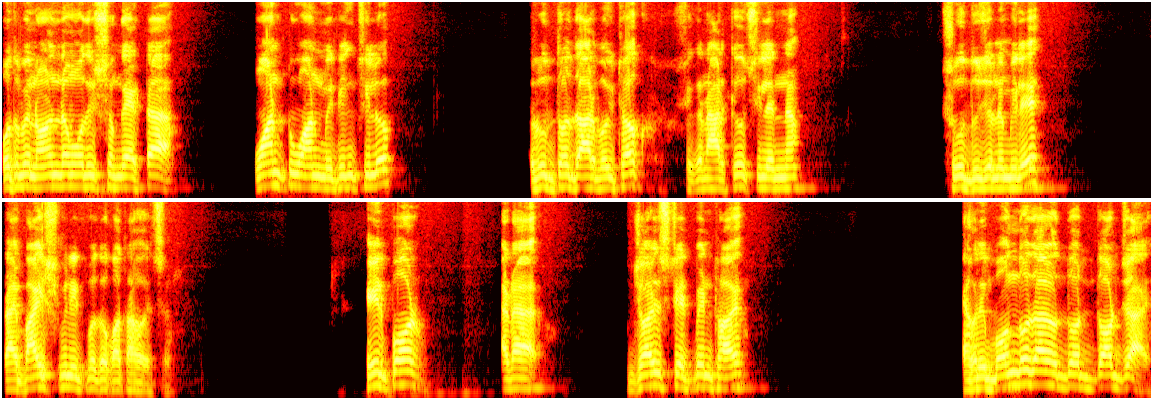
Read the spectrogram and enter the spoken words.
প্রথমে নরেন্দ্র মোদীর সঙ্গে একটা ওয়ান টু ওয়ান মিটিং ছিল। রুদ্ধদ্বার বৈঠক, সেখানে আর কেউ ছিলেন না। শুধু দুজনে মিলে প্রায় বাইশ মিনিট মতো কথা হয়েছে। এরপর একটা জয়েন্ট স্টেটমেন্ট হয়। এখন এই বন্ধ দর- দর- দরজায়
